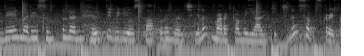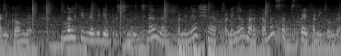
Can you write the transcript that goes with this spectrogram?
இதே மாதிரி சிம்பிள் அண்ட் ஹெல்த்தி வீடியோஸ் பார்க்கணும்னு நினச்சிங்கன்னா மறக்காமல் யாழ் கிச்சனை சப்ஸ்கிரைப் பண்ணிக்கோங்க. உங்களுக்கு இந்த வீடியோ பிடிச்சிருந்துச்சுன்னா லைக் பண்ணுங்கள் ஷேர் பண்ணுங்கள் மறக்காமல் சப்ஸ்கிரைப் பண்ணிக்கோங்க.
